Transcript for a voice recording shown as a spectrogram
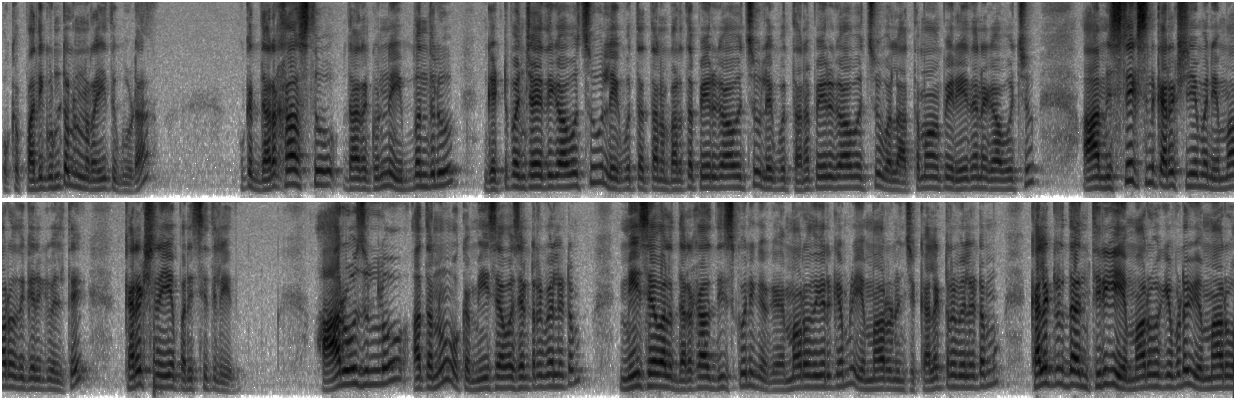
ఒక పది గుంటలు ఉన్న రైతు కూడా ఒక దరఖాస్తు దానికి ఉన్న ఇబ్బందులు గట్టి పంచాయతీ కావచ్చు లేకపోతే తన భర్త పేరు కావచ్చు లేకపోతే తన పేరు కావచ్చు వాళ్ళ అత్తమామ పేరు ఏదైనా కావచ్చు ఆ మిస్టేక్స్ని కరెక్షన్ చేయమని ఎంఆర్ఓ దగ్గరికి వెళ్తే కరెక్షన్ అయ్యే పరిస్థితి లేదు. ఆ రోజుల్లో అతను ఒక మీ సేవా సెంటర్కి వెళ్ళటం మీ సేవల దరఖాస్తు తీసుకొని ఎంఆర్ఓ దగ్గరికి వెళ్ళడం ఎంఆర్ఓ నుంచి కలెక్టర్ వెళ్ళటము కలెక్టర్ దాన్ని తిరిగి ఎంఆర్ఓకి ఇవ్వడం ఎంఆర్ఓ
